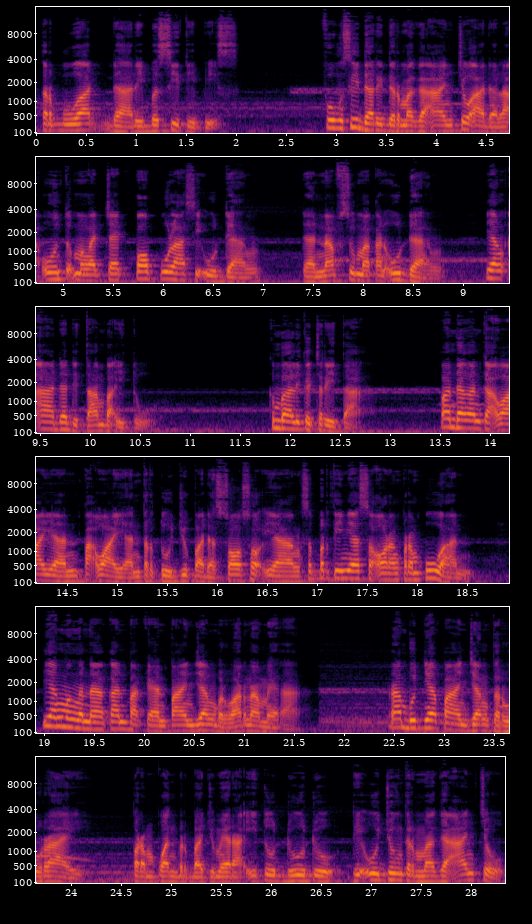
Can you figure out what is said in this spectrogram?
Terbuat dari besi tipis Fungsi dari dermaga anco adalah untuk mengecek populasi udang Dan nafsu makan udang yang ada di tambak itu Kembali ke cerita Pandangan Kak Wayan, Pak Wayan tertuju pada sosok yang sepertinya seorang perempuan yang mengenakan pakaian panjang berwarna merah. Rambutnya panjang terurai. Perempuan berbaju merah itu duduk di ujung dermaga Anco.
